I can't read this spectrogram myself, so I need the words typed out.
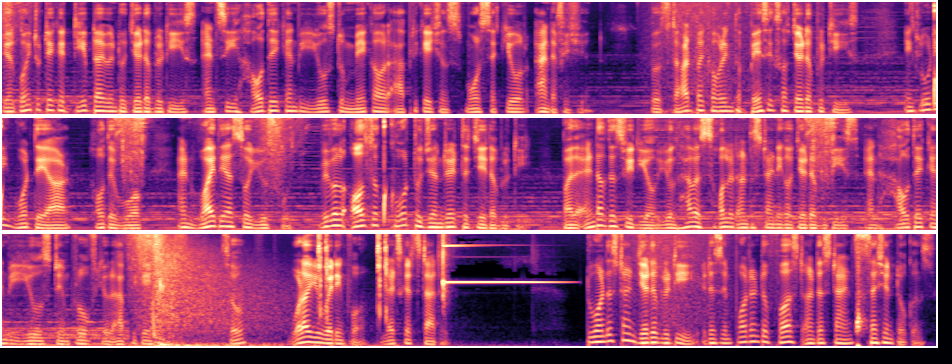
we are going to take a deep dive into JWTs and see how they can be used to make our applications more secure and efficient. We'll start by covering the basics of JWTs, including what they are, how they work, and why they are so useful. We will also code to generate the JWT, by the end of this video, you'll have a solid understanding of JWTs and how they can be used to improve your applications. So, what are you waiting for? Let's get started. To understand JWT, it is important to first understand session tokens.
